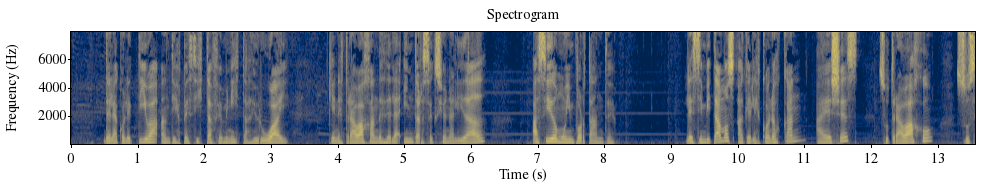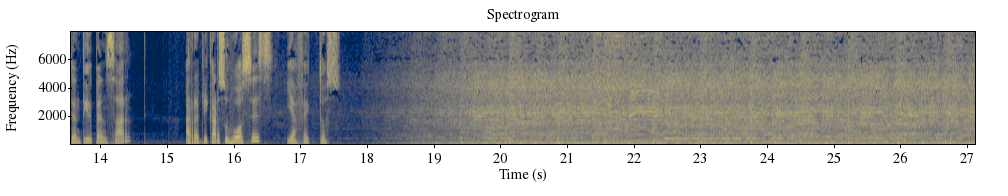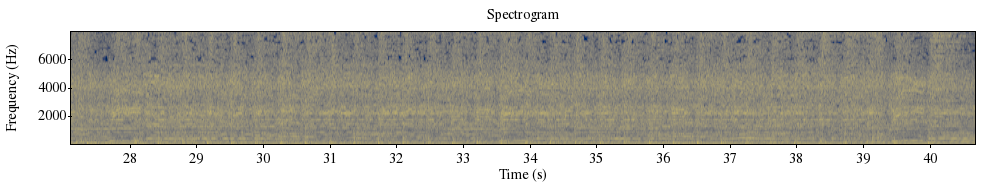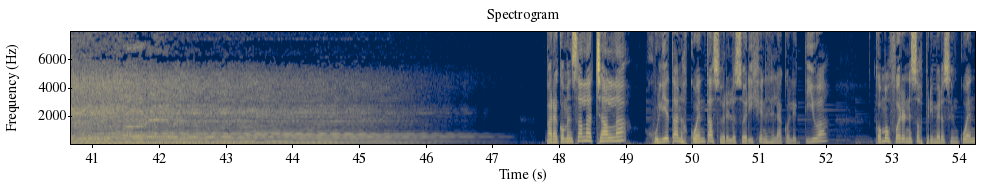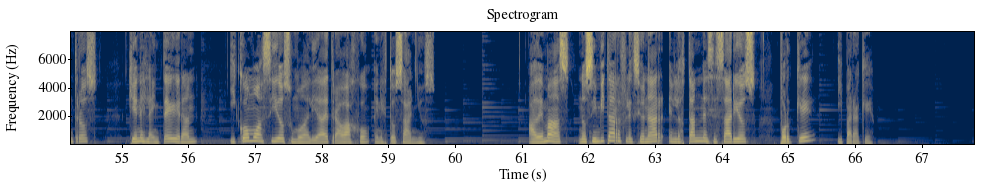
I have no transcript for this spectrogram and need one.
de la colectiva Antiespecistas Feministas de Uruguay, quienes trabajan desde la interseccionalidad, ha sido muy importante. Les invitamos a que les conozcan a ellas, su trabajo, su sentir pensar, a replicar sus voces y afectos. Para comenzar la charla, Julieta nos cuenta sobre los orígenes de la colectiva, cómo fueron esos primeros encuentros, quiénes la integran y cómo ha sido su modalidad de trabajo en estos años. Además, nos invita a reflexionar en los tan necesarios por qué y para qué.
